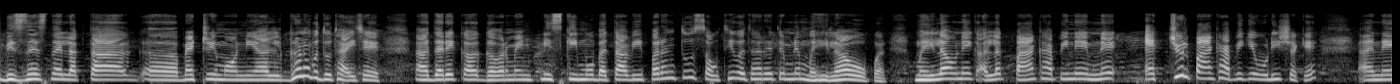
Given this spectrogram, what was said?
બિઝનેસને લગતા મેટ્રિમોનિયલ ઘણું બધું થાય છે. દરેક ગવર્મેન્ટની સ્કીમો બતાવી, પરંતુ સૌથી વધારે તો એમણે મહિલાઓ ઉપર. મહિલાઓને એક અલગ પાંખ આપીને એમને એકચ્યુઅલ પાંખ આપી કે ઉડી શકે. અને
